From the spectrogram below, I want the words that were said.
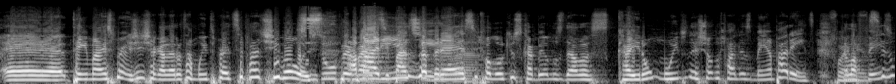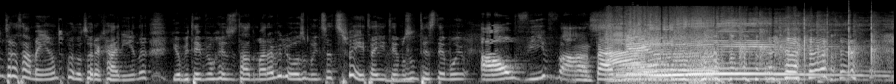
É, tem mais... Gente, a galera tá muito participativa hoje. Super a Marisa Bressi falou que os cabelos delas caíram muito, deixando falhas bem aparentes. ela mesmo. fez um tratamento com a doutora Karina e obteve um resultado maravilhoso, muito satisfeita. Aí temos um testemunho ao vivo. Ah, tá vendo?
